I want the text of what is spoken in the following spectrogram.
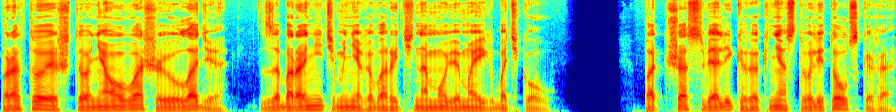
Про тое, што не ў вашай уладзе забараніць мне гаварыць на мове маіх бацькоў. Падчас вялікага княства літоўскага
